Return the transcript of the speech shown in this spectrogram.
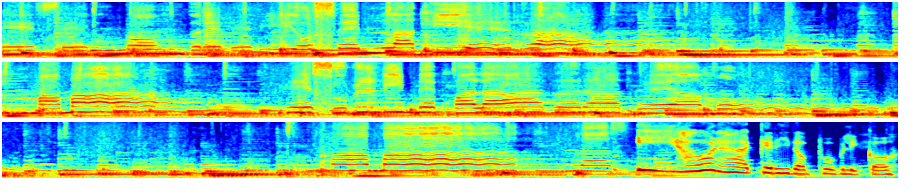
es el nombre de Dios en la tierra. Mamá, qué sublime palabra de amor. Y ahora, querido público,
